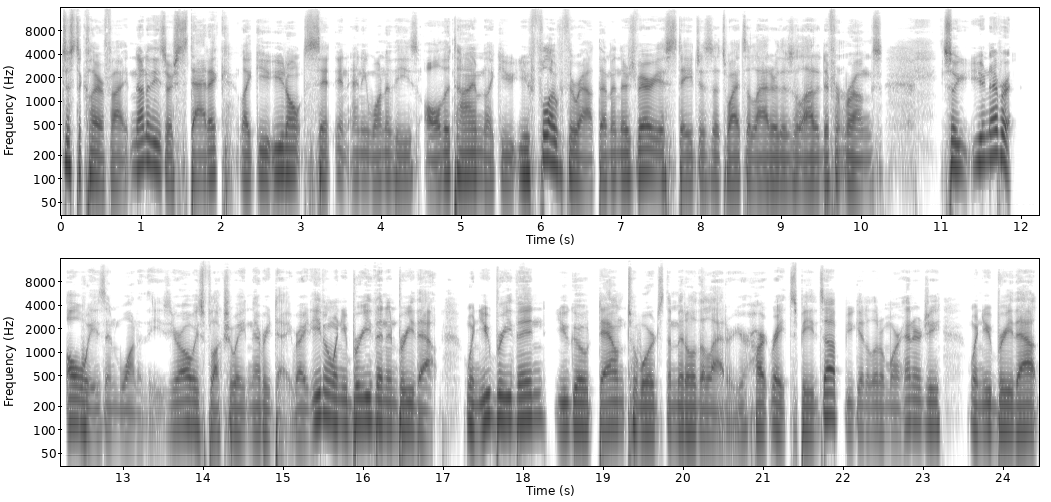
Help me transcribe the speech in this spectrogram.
just to clarify, none of these are static. Like you, you don't sit in any one of these all the time. Like you, you flow throughout them and there's various stages. That's why it's a ladder. There's a lot of different rungs. So you're never always in one of these. You're always fluctuating every day, right? Even when you breathe in and breathe out. When you breathe in, you go down towards the middle of the ladder. Your heart rate speeds up, you get a little more energy. When you breathe out,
